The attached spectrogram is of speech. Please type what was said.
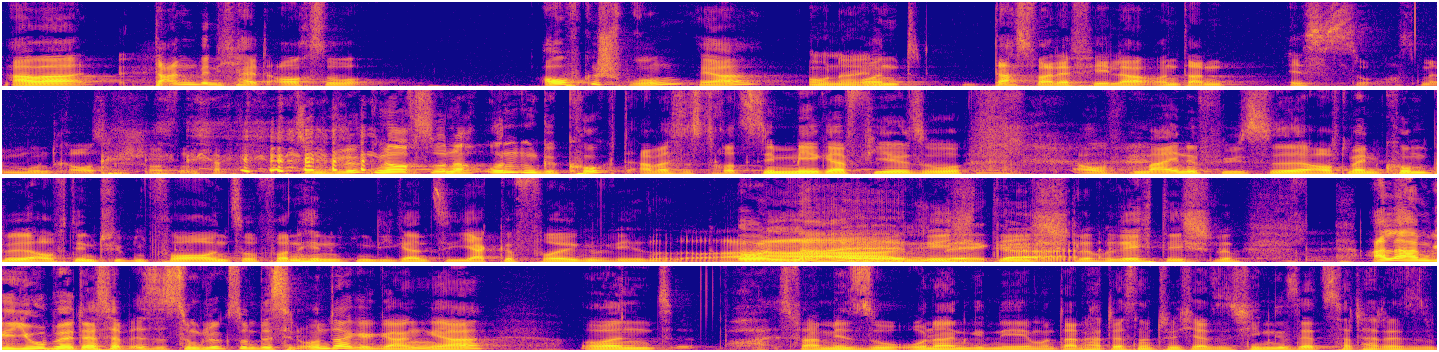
Aber dann bin ich halt auch so aufgesprungen, ja. Oh nein. Und das war der Fehler und dann ist es so aus meinem Mund rausgeschossen. Ich habe zum Glück noch so nach unten geguckt, aber es ist trotzdem mega viel so auf meine Füße, auf meinen Kumpel, auf den Typen vor und so von hinten die ganze Jacke voll gewesen. Oh, oh nein, richtig Digga. schlimm, richtig schlimm. Alle haben gejubelt, deshalb ist es zum Glück so ein bisschen untergegangen, ja. Und boah, es war mir so unangenehm. Und dann hat er es natürlich, als er sich hingesetzt hat, hat er so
